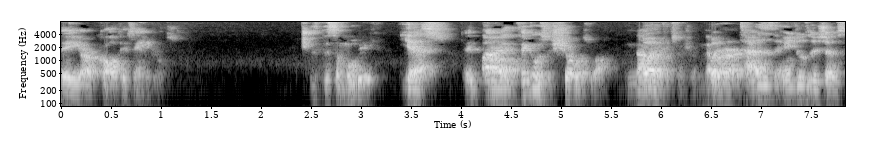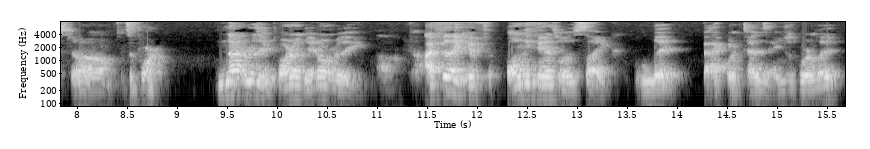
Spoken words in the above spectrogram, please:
They are called his angels. Is this a movie? yes, It, I Oh. think it was a show as well. Not But- 100% sure. Never but heard. Taz's Angels is just um It's a porno. not really a porno. They don't really. Oh. I feel like if OnlyFans was like lit back when Taz's Angels were lit,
